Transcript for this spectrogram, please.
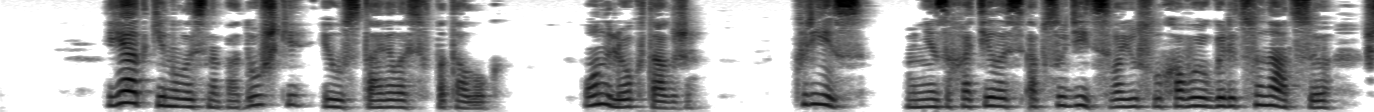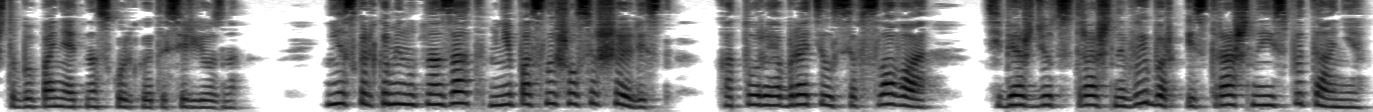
Я откинулась на подушке и уставилась в потолок. Он лег так же. «Крис!» Мне захотелось обсудить свою слуховую галлюцинацию, чтобы понять, насколько это серьезно. Несколько минут назад мне послышался шелест, который обратился в слова «Тебя ждет страшный выбор и страшные испытания».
